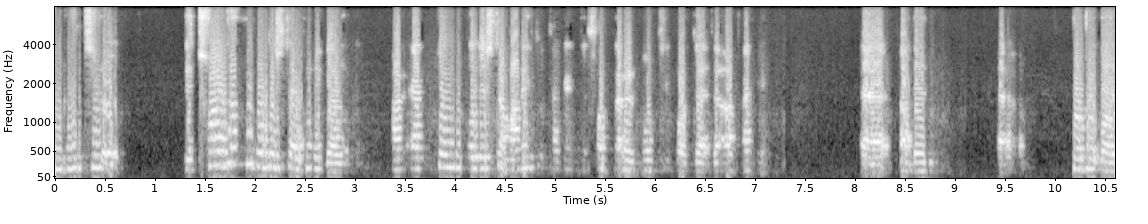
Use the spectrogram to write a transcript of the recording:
মনে হচ্ছিল যে ছয়জন উপদেষ্টা ওখানে গেল। আর একজন উপদেষ্টা মানেই তো থাকে যে সরকারের মন্ত্রী পর্যায়ে যারা থাকে তাদের প্রোটোকল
